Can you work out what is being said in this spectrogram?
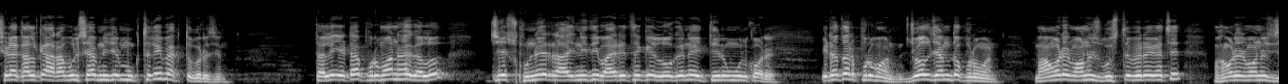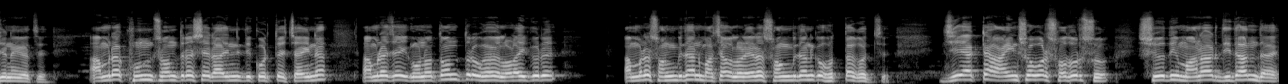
সেটা কালকে আরাবুল সাহেব নিজের মুখ থেকেই ব্যক্ত করেছেন। তাহলে এটা প্রমাণ হয়ে গেল যে খুনের রাজনীতি বাইরে থেকে লোক এনে এই তৃণমূল করে। এটা তার প্রমাণ, জল জ্যান্ত প্রমাণ। ভাঙড়ের মানুষ বুঝতে পেরে গেছে, ভাঙড়ের মানুষ জেনে গেছে। আমরা খুন সন্ত্রাসের রাজনীতি করতে চাই না, আমরা চাই গণতন্ত্রভাবে লড়াই করে আমরা সংবিধান বাঁচাও লড়াই এরা সংবিধানকে হত্যা করছে। যে একটা আইনসভার সদস্য, সে যদি মানার বিধান দেয়,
